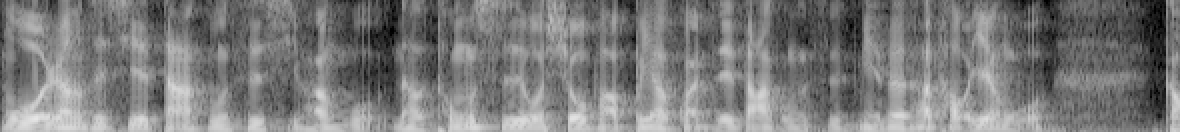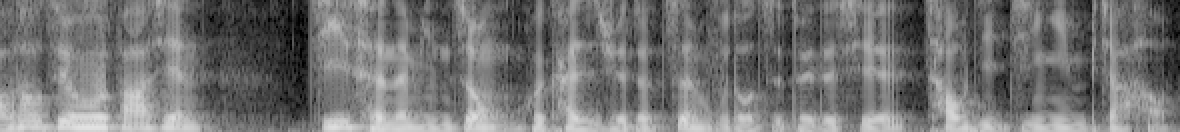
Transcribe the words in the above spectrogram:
我让这些大公司喜欢我，那同时我修法不要管这些大公司，免得他讨厌我。搞到最后会发现，基层的民众会开始觉得政府都只对这些超级精英比较好，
